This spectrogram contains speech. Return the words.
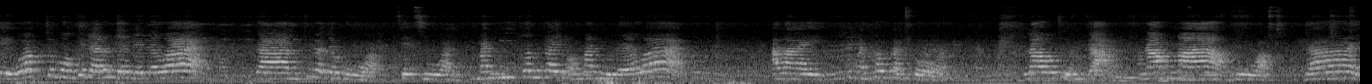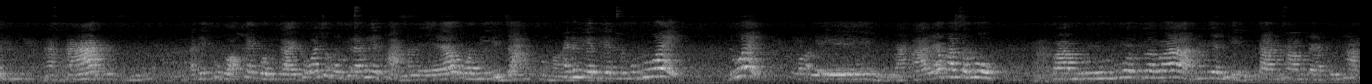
เองว่าชั่วโมงที่แล้วเรียนเรียนแล้วว่า การที่เราจะบวกเศษส่วน มันมีกลไกของมันอยู่แล้วว่า อะไรให้มันเท่ากันก่อนเราถึงจะนำมาบวกได้นะคะ อันนี้ครูบอกแค่กลไกเพราะว่าชั่วโมงที่แล้วเรียนผ่านมาแล้ว วันนี้จะให้นักเรียนเรียนรู้ด้วย ด้วยตัวเองนะคะ แล้วมาสรุปความรู้ร่วมเพื่อว่านักเรียนเห็นการทำแบบพื้นฐาน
